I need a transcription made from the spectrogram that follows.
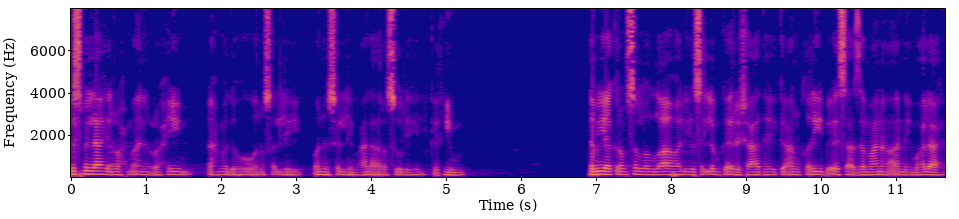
بسم اللہ الرحمن الرحیم نحمده ونصلي ونسلم على رسوله الكريم نبی اکرم صلی اللہ علیہ وسلم کا ارشاد ہے کہ عن قریب ایسا زمانہ آنے والا ہے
